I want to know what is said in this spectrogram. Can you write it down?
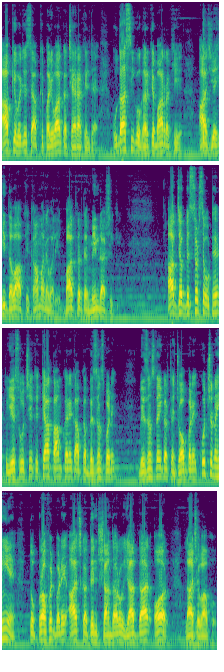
आपकी वजह से आपके परिवार का चेहरा खिल जाए। उदासी को घर के बाहर रखिए। आज यही दवा आपके काम आने वाली है। बात करते हैं मीन राशि की। आप जब बिस्तर से उठे तो ये सोचिए कि क्या काम करेगा आपका बिज़नेस बढ़े। बिज़नेस नहीं करते जॉब बढ़े। कुछ नहीं है तो प्रॉफिट बढ़े। आज का दिन शानदार हो, यादगार और लाजवाब हो।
